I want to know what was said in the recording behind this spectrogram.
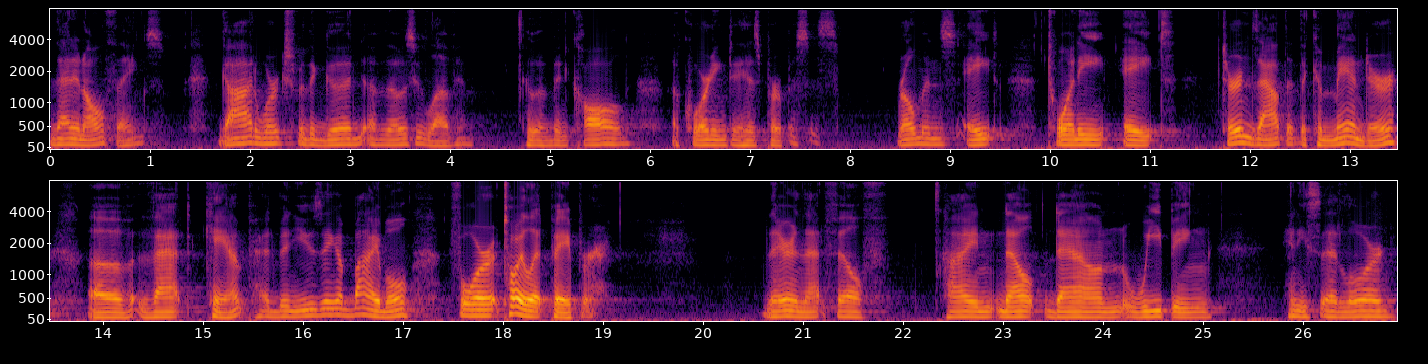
that in all things God works for the good of those who love him, who have been called according to his purposes. Romans 8 28. Turns out that the commander of that camp had been using a Bible for toilet paper. There in that filth, Hien knelt down weeping and he said, Lord,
